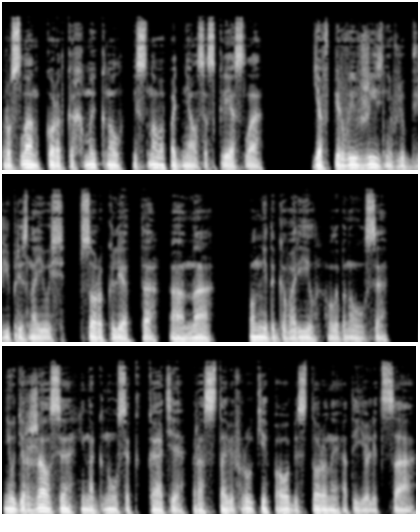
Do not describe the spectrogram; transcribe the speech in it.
Руслан коротко хмыкнул и снова поднялся с кресла. «Я впервые в жизни в любви признаюсь. Сорок лет-то, а она...» Он не договорил, улыбнулся не удержался и нагнулся к Кате, расставив руки по обе стороны от ее лица.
